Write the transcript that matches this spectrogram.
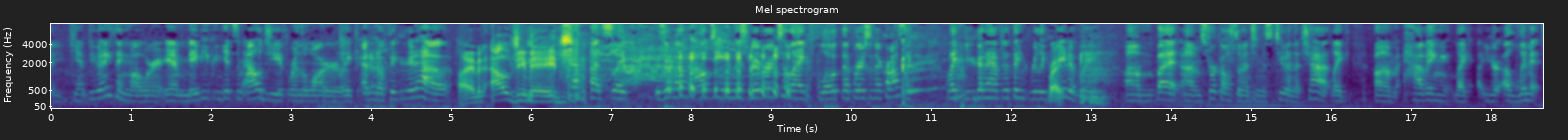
you can't do anything while we're yeah. Maybe you can get some algae if we're in the water. Like I don't know, figure it out. I am an algae mage. That's like, is there enough algae in this river to like float the person across? Like, like you're gonna have to think really Right. Creatively. um, but um, Stork also mentioned this too in the chat, like um, having like your a limit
